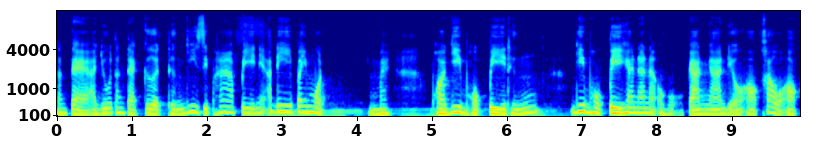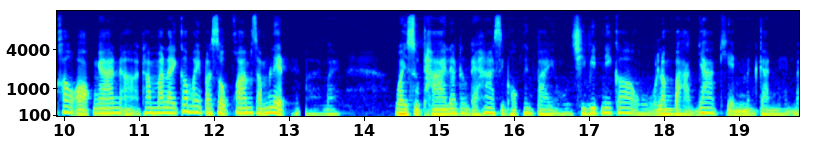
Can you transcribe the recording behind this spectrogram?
ตั้งแต่อายุตั้งแต่เกิดถึง 25 ปีเนี่ยดีไปหมดเห็นไหมพอ 26 ปีถึง 26ปีแค่นั้นนะโอ้โหการงานเดี๋ยวออกเข้าออกเข้าออกงานอทำอะไรก็ไม่ประสบความสำเร็จเห็นไหมวัยสุดท้ายแล้วตั้งแต่56ขึ้นไปโอ้โหชีวิตนี่ก็โอ้โหลำบากยากเข็นเหมือนกันเห็นไหม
